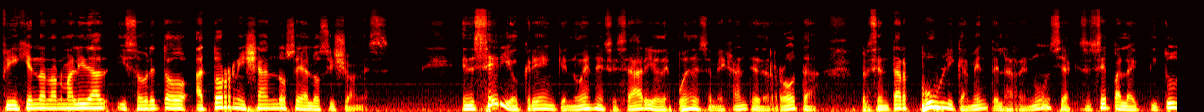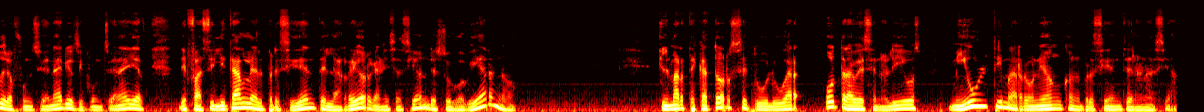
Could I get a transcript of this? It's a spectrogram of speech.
fingiendo normalidad y sobre todo atornillándose a los sillones. ¿En serio creen que no es necesario, después de semejante derrota, presentar públicamente la renuncia, que se sepa la actitud de los funcionarios y funcionarias de facilitarle al presidente la reorganización de su gobierno? El martes 14 tuvo lugar otra vez en Olivos mi última reunión con el presidente de la Nación.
